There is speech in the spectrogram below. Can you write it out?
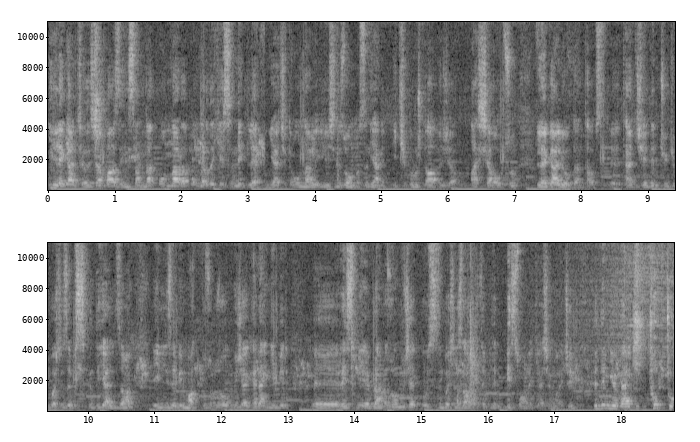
illegal çalışan bazı insanlar. Onlar onlara da kesinlikle gerçekten onlarla ilişkiniz olmasın. Yani iki kuruş daha aşağı, aşağı olsun. Legal yoldan tavs- e, tercih edin. Çünkü başınıza bir sıkıntı geldiği zaman elinize bir makbuzunuz olmayacak. Herhangi bir e, resmi evranınız olmayacak. Bu sizin başınızı ağrıtabilir bir sonraki aşama için. Dediğim gibi belki çok çok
